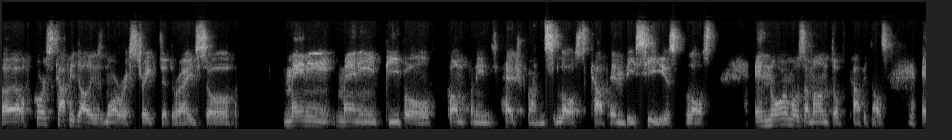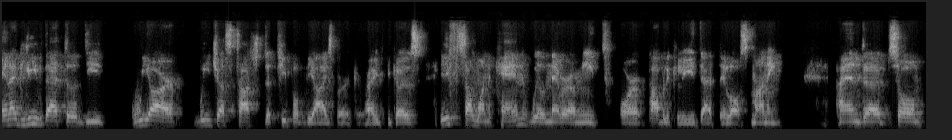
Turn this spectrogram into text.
Uh, of course, capital is more restricted, right? So many, many people, companies, hedge funds lost cap MVCs lost enormous amount of capitals, and I believe that uh, the we are we just touched the tip of the iceberg right because if someone can will never admit or publicly that they lost money and uh, so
